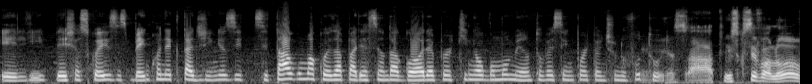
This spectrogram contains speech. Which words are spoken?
ele deixa as coisas bem conectadinhas e se tá alguma coisa aparecendo agora é porque em algum momento vai ser importante no futuro. É, exato. Isso que você falou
